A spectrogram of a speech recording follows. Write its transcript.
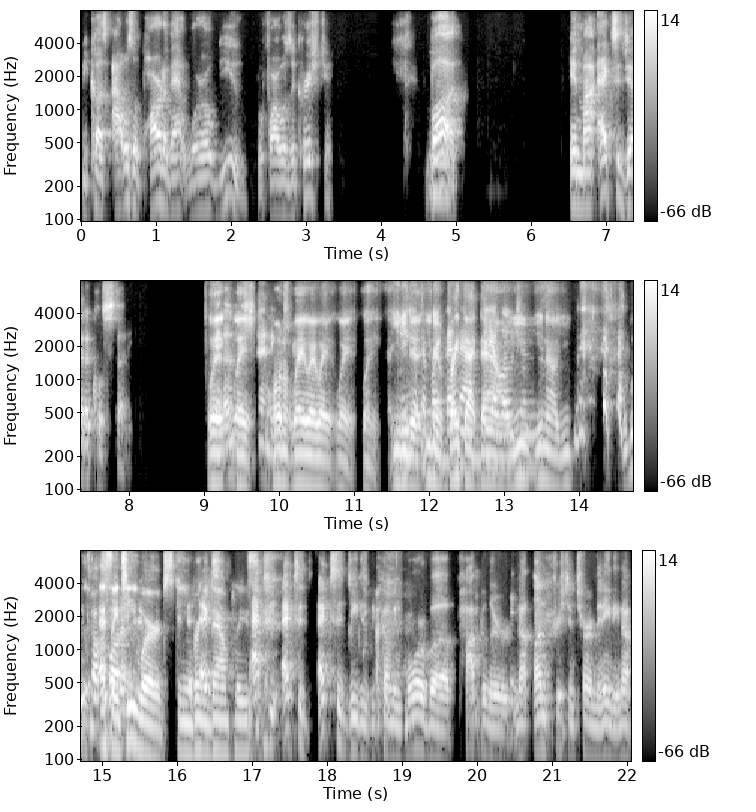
because I was a part of that worldview before I was a Christian. Mm. But in my exegetical study, Wait, wait, hold on, wait, wait, wait, wait, wait. You, you need to, you need to break that down. That down. You, you know, you SAT words. Can you bring ex- it down, please? Actually, exeg- exegete is becoming more of a popular, not unchristian term than anything. Now,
